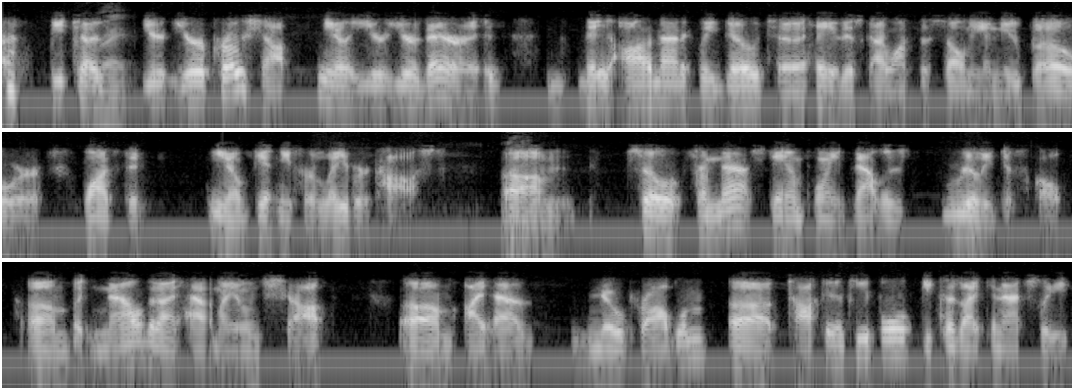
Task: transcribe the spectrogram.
because right. you're you're a pro shop. You know, you're you're there. It, they automatically go to, hey, this guy wants to sell me a new bow or wants to, you know, get me for labor cost. Um, so from that standpoint, that was really difficult. Um, but now that I have my own shop, um, I have no problem uh, talking to people because I can actually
